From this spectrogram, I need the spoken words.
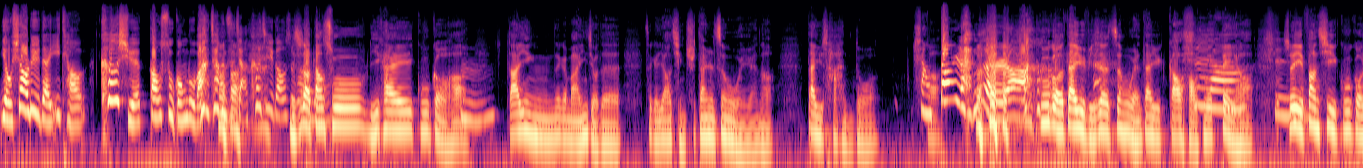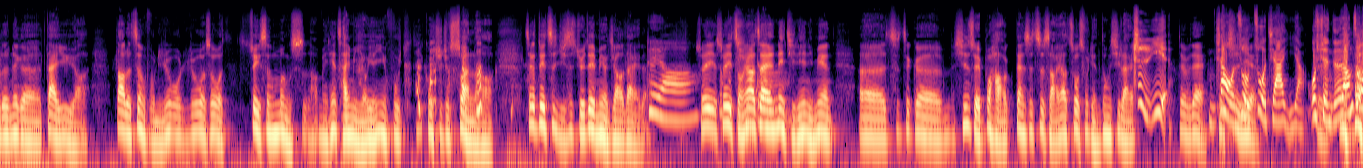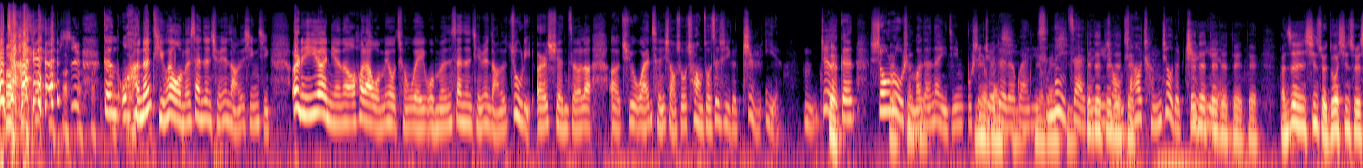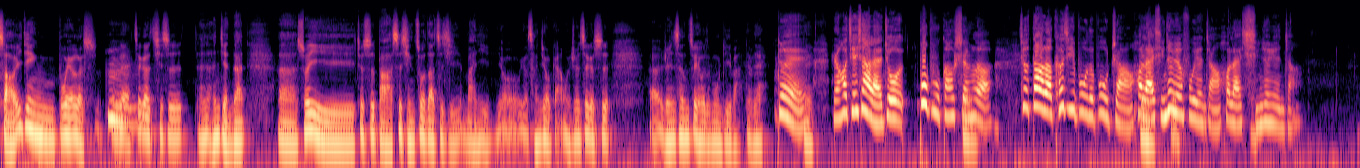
有效率的一条科学高速公路吧，这样子讲，科技高速公路。你知道当初离开 Google 哈，答应那个马英九的这个邀请去担任政务委员哦，待遇差很多。想当然尔啊，Google 的待遇比这个政务委员待遇高好多倍哈，所以放弃 Google 的那个待遇啊，到了政府，你如果如果说我。醉生梦死啊！每天柴米油盐应付过去就算了哈，这个对自己是绝对没有交代的。对啊，所以所以总要在那几年里面，呃，是这个薪水不好，但是至少要做出点东西来，置业，对不对？像我做作家一样，我选择当作家也是 跟我很能体会我们善政前院长的心情。二零一二年呢，后来我没有成为我们善政前院长的助理，而选择了呃去完成小说创作，这是一个置业。嗯，这个跟收入什么的，那已经不是绝对的关系，是内在的一种想要成就的志业。对对对对对对，反正薪水多薪水少，一定不会饿死，对不对？嗯、这个其实很很简单，呃，所以就是把事情做到自己满意，有有成就感，我觉得这个是呃人生最后的目的吧，对不对？对。对，然后接下来就步步高升了，就到了科技部的部长，后来行政院副院长，后来行政院长。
